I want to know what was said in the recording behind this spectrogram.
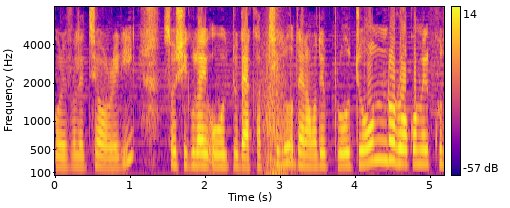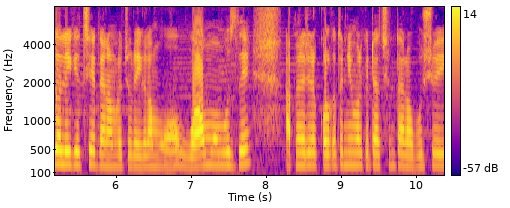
করে ফেলেছে অলরেডি সো সেগুলাই ও একটু দেখাচ্ছিল। দেন আমাদের প্রচণ্ড রকমের ক্ষুধা লেগেছে। দেন আমরা চলে গেলাম, ও ওয়াও মোমোজে আপনারা যারা কলকাতা নিউ মার্কেটে আছেন, তারা অবশ্যই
